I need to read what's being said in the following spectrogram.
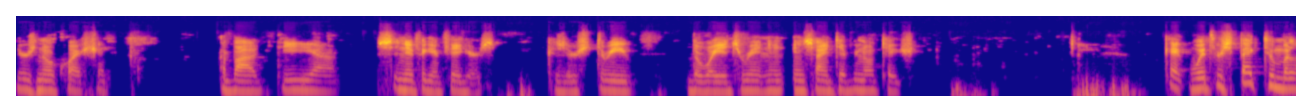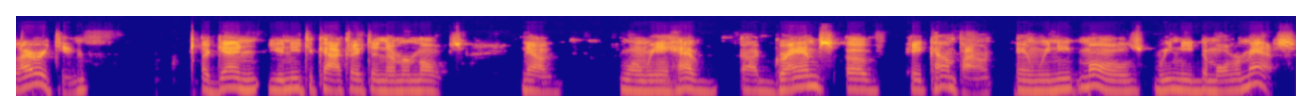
there's no question about the uh, significant figures because there's three the way it's written in, in scientific notation. Okay, with respect to molarity, again, you need to calculate the number of moles. Now, when we have uh, grams of a compound and we need moles, we need the molar mass.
